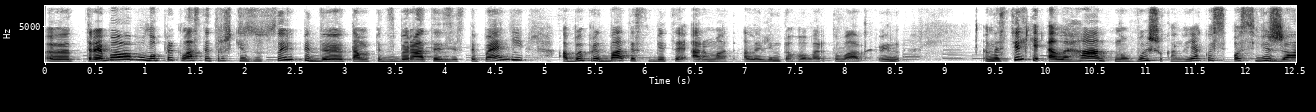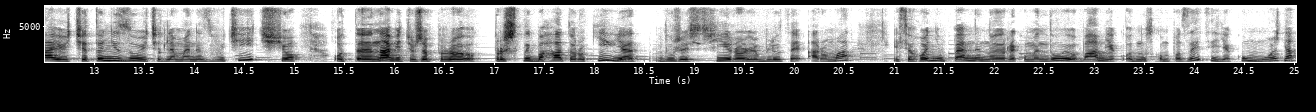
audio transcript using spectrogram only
е, треба було прикласти трошки зусиль під е, там підзбирати зі стипендій, аби придбати собі цей аромат. Але він того вартував. Він настільки елегантно, вишукано, якось освіжаюче, тонізуюче для мене звучить, що от е, навіть вже пройшли багато років, я дуже щиро люблю цей аромат. І сьогодні впевнено рекомендую вам як одну з композицій, яку можна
